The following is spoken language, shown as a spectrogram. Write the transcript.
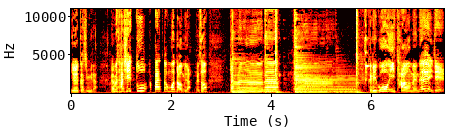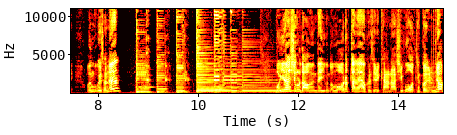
여기까지입니다. 그 다음에 다시 또 아까 했던 거 나옵니다. 그래서 그리고 이 다음에는 이제 원곡에서는 뭐 이런 식으로 나오는데 이거 너무 어렵잖아요. 그래서 이렇게 안 하시고 어떻게 거냐면요.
